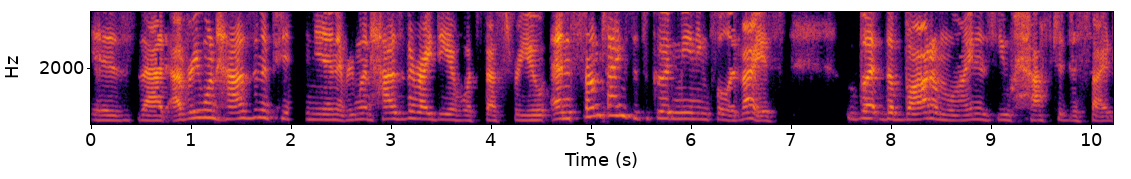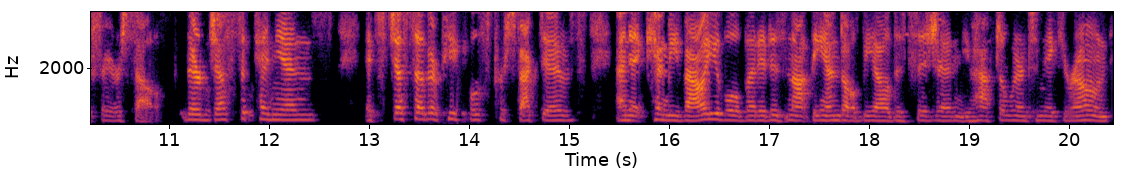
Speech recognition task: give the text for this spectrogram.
is that everyone has an opinion everyone has their idea of what's best for you. And sometimes it's good meaningful advice but the bottom line is you have to decide for yourself they're just opinions it's just other people's perspectives and it can be valuable, but it is not the end all be all decision. You have to learn to make your own.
